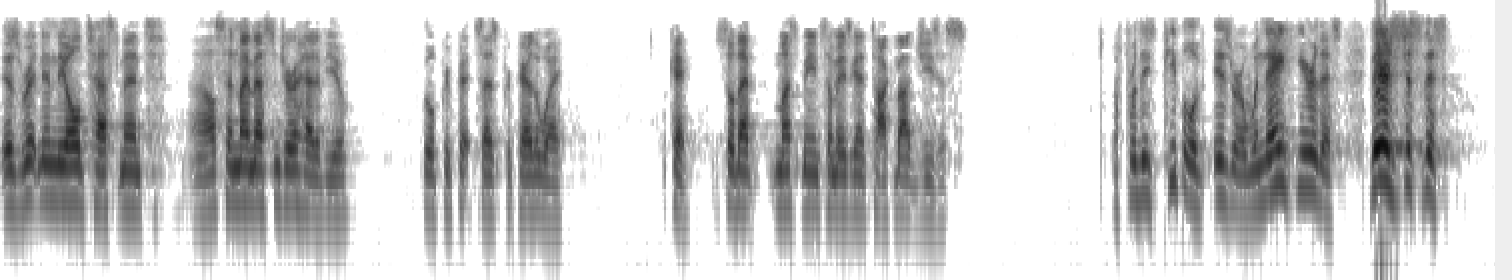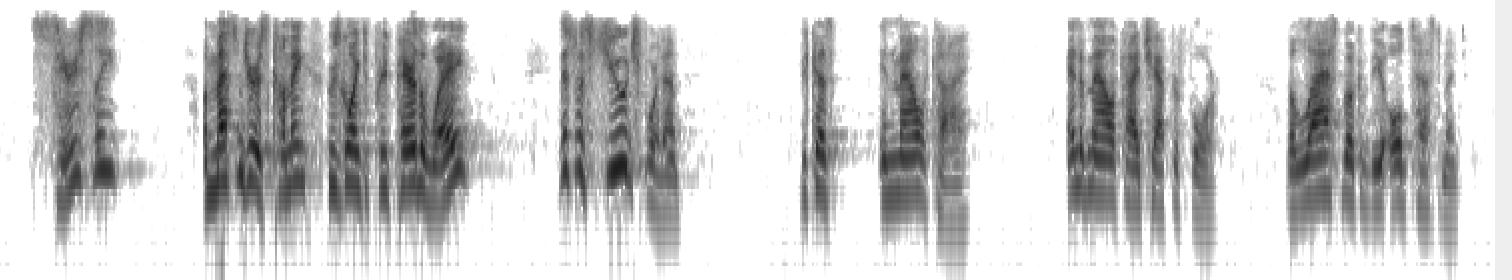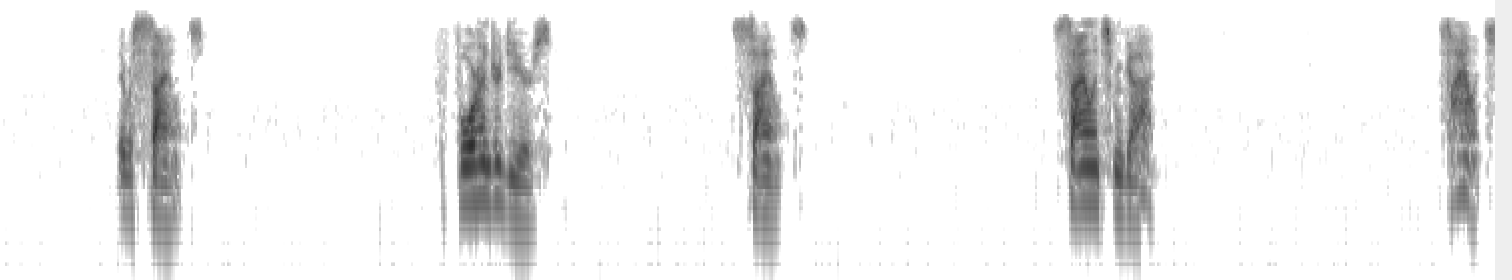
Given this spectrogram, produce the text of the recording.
is written in the Old Testament. Uh, I'll send my messenger ahead of you, who prepare, says, prepare the way. Okay, so that must mean somebody's going to talk about Jesus. But for these people of Israel, when they hear this, there's just this, seriously? A messenger is coming who's going to prepare the way? This was huge for them. Because in Malachi, End of Malachi chapter 4. The last book of the Old Testament. There was silence. For 400 years. Silence. Silence from God. Silence.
